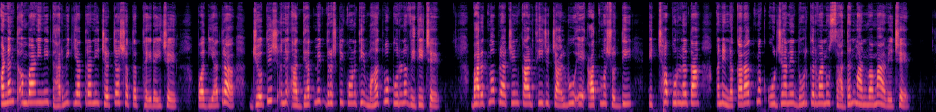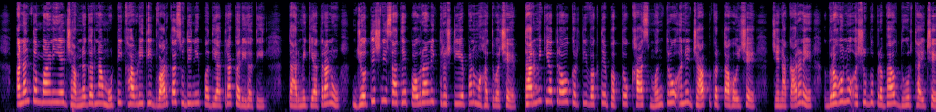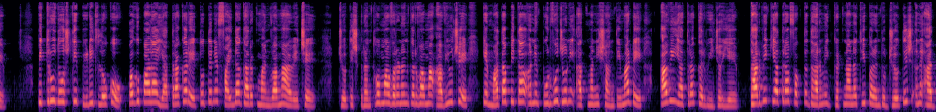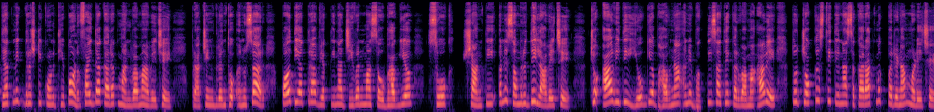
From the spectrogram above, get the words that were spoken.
અનંત અંબાણીની ધાર્મિક યાત્રાની ચર્ચા સતત થઈ રહી છે. પદયાત્રા જ્યોતિષ અને આધ્યાત્મિક દૃષ્ટિકોણથી મહત્વપૂર્ણ વિધિ છે. ભારતમાં પ્રાચીન કાળથી જ ચાલવું એ આત્મશુદ્ધિ, ઈચ્છાપૂર્ણતા અને નકારાત્મક ઉર્જાને દૂર કરવાનું સાધન માનવામાં આવે છે. અનંત અંબાણીએ જામનગરના મોટી ખાવડીથી દ્વારકા સુધીની પદયાત્રા કરી હતી ધાર્મિક યાત્રાનું જ્યોતિષની સાથે પૌરાણિક દ્રષ્ટિએ પણ મહત્વ છે. ધાર્મિક યાત્રાઓ કરતી વખતે ભક્તો ખાસ મંત્રો અને જાપ કરતા હોય છે, જેના કારણે ગ્રહોનો અશુભ પ્રભાવ દૂર થાય છે. પિતૃદોષથી પીડિત લોકો પગપાળા યાત્રા કરે તો તેને ફાયદાકારક માનવામાં આવે છે. જ્યોતિષ ગ્રંથોમાં વર્ણન કરવામાં આવ્યું છે કે માતા પિતા અને પૂર્વજોની આત્માની શાંતિ માટે આવી યાત્રા કરવી જોઈએ. ધાર્મિક યાત્રા ફક્ત ધાર્મિક ઘટના નથી, પરંતુ જ્યોતિષ અને આધ્યાત્મિક દૃષ્ટિકોણથી પણ ફાયદાકારક માનવામાં આવે છે. પ્રાચીન ગ્રંથો અનુસાર, પદયાત્રા વ્યક્તિના જીવનમાં સૌભાગ્ય, સુખ, શાંતિ અને સમૃદ્ધિ લાવે છે. જો આ વિધિ યોગ્ય ભાવના અને ભક્તિ સાથે કરવામાં આવે, તો ચોક્કસથી તેના સકારાત્મક પરિણામ મળે છે.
